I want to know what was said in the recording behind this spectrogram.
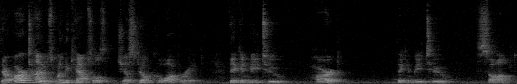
there are times when the capsules just don't cooperate. They can be too hard, they can be too soft,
